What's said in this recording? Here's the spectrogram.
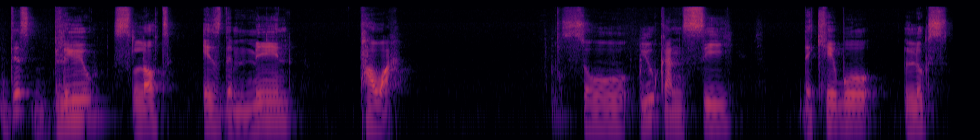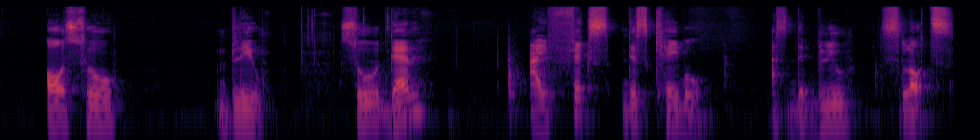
this blue slot is the main power. So you can see the cable looks also blue. So then I fix this cable as the blue slots.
